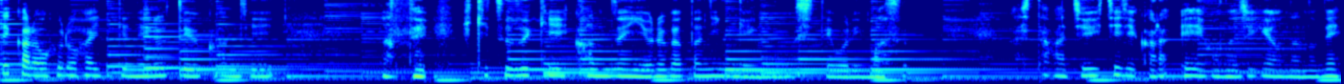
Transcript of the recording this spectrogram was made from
てからお風呂入って寝るっていう感じなんで引き続き完全夜型人間をしております明日は11時から英語の授業なので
